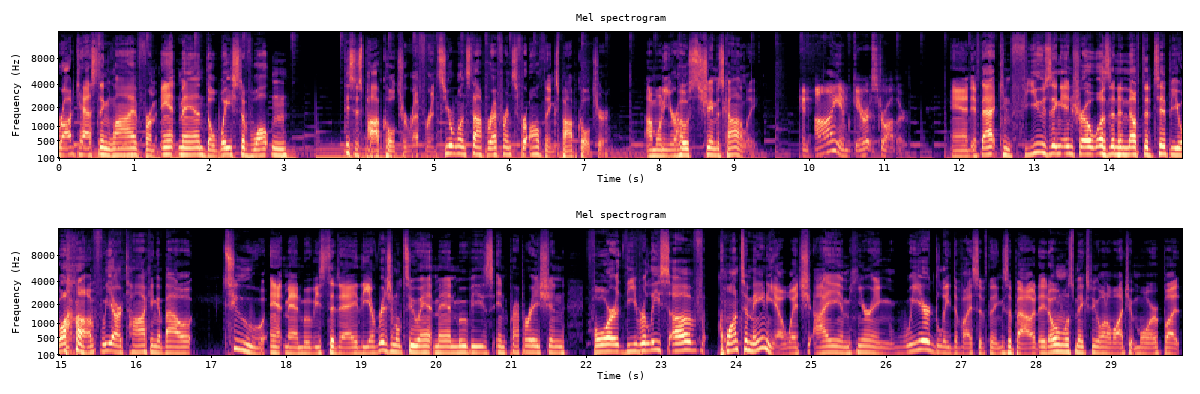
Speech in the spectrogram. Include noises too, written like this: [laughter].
broadcasting live from Ant Man, The Waste of Walton. This is Pop Culture Reference, your one stop reference for all things pop culture. I'm one of your hosts, Seamus Connolly. And I am Garrett Strother. And if that confusing intro wasn't enough to tip you [laughs] off, we are talking about two Ant Man movies today, the original two Ant Man movies in preparation for the release of Quantumania, which I am hearing weirdly divisive things about. It almost makes me want to watch it more, but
